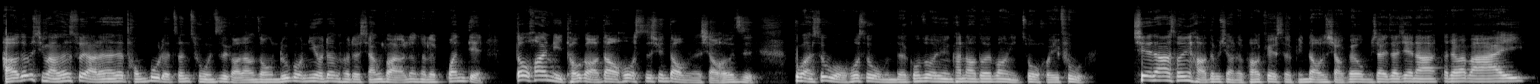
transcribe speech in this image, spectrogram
好，对不起嘛跟穗雅仍然在同步的增出文字稿当中。如果你有任何的想法、有任何的观点，都欢迎你投稿到或私讯到我们的小盒子，不管是我或是我们的工作人员看到，都会帮你做回复。谢谢大家收听好，对不起，我的 Podcast 频道，我是小哥，我们下期再见啦，大家拜拜。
